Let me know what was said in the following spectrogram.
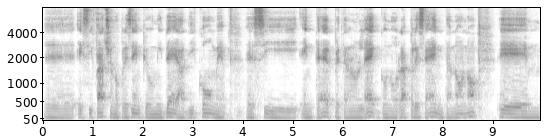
eh, e si facciano per esempio un'idea di come eh, si interpretano, leggono, rappresentano, no? E,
